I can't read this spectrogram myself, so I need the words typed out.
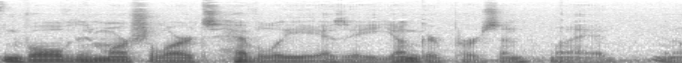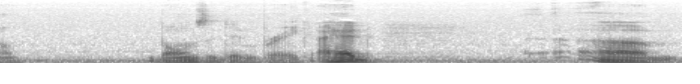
involved in martial arts heavily as a younger person, when I had, you know, bones that didn't break, I had um,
